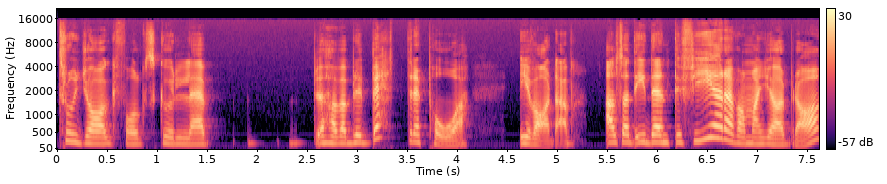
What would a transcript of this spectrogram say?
tror jag folk skulle behöva bli bättre på i vardagen. Alltså att identifiera vad man gör bra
